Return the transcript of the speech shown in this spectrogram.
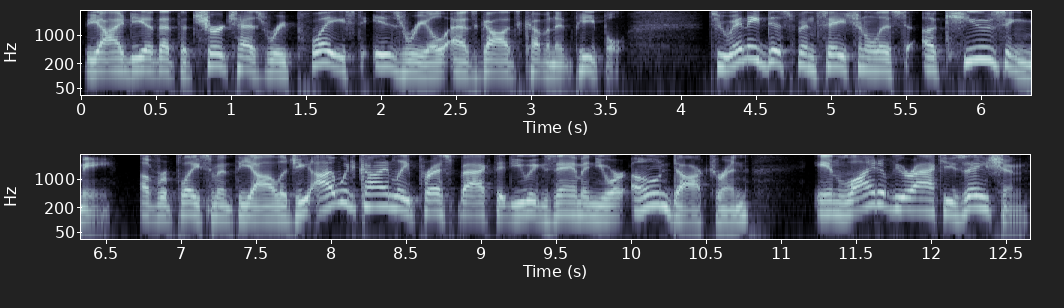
the idea that the church has replaced Israel as God's covenant people. To any dispensationalist accusing me of replacement theology, I would kindly press back that you examine your own doctrine in light of your accusation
